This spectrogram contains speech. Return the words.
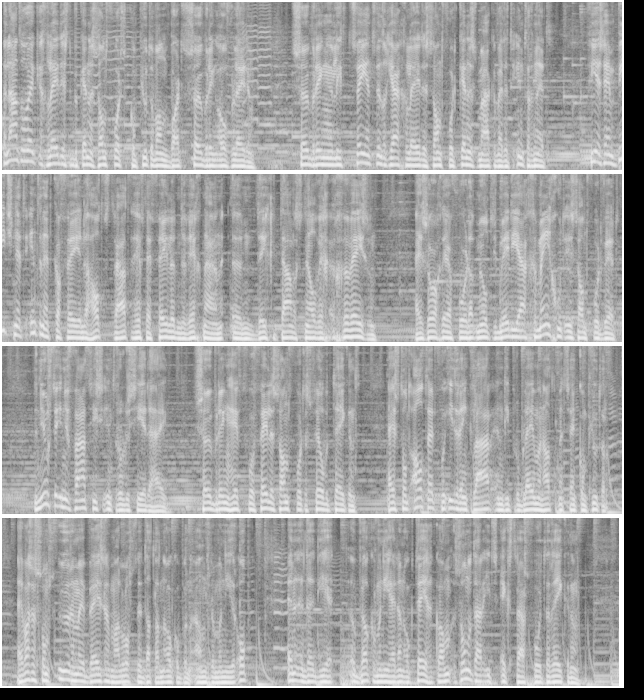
Een aantal weken geleden is de bekende Zandvoortse computerman Bart Seubring overleden. Seubring liet 22 jaar geleden Zandvoort kennismaken met het internet. Via zijn Beachnet internetcafé in de Haltestraat... heeft hij velen de weg naar een, een digitale snelweg gewezen. Hij zorgde ervoor dat multimedia gemeengoed in Zandvoort werd. De nieuwste innovaties introduceerde hij. Seubring heeft voor vele Zandvoorters veel betekend. Hij stond altijd voor iedereen klaar en die problemen had met zijn computer. Hij was er soms uren mee bezig, maar loste dat dan ook op een andere manier op. En eh, die, op welke manier hij dan ook tegenkwam, zonder daar iets extra's voor te rekenen.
